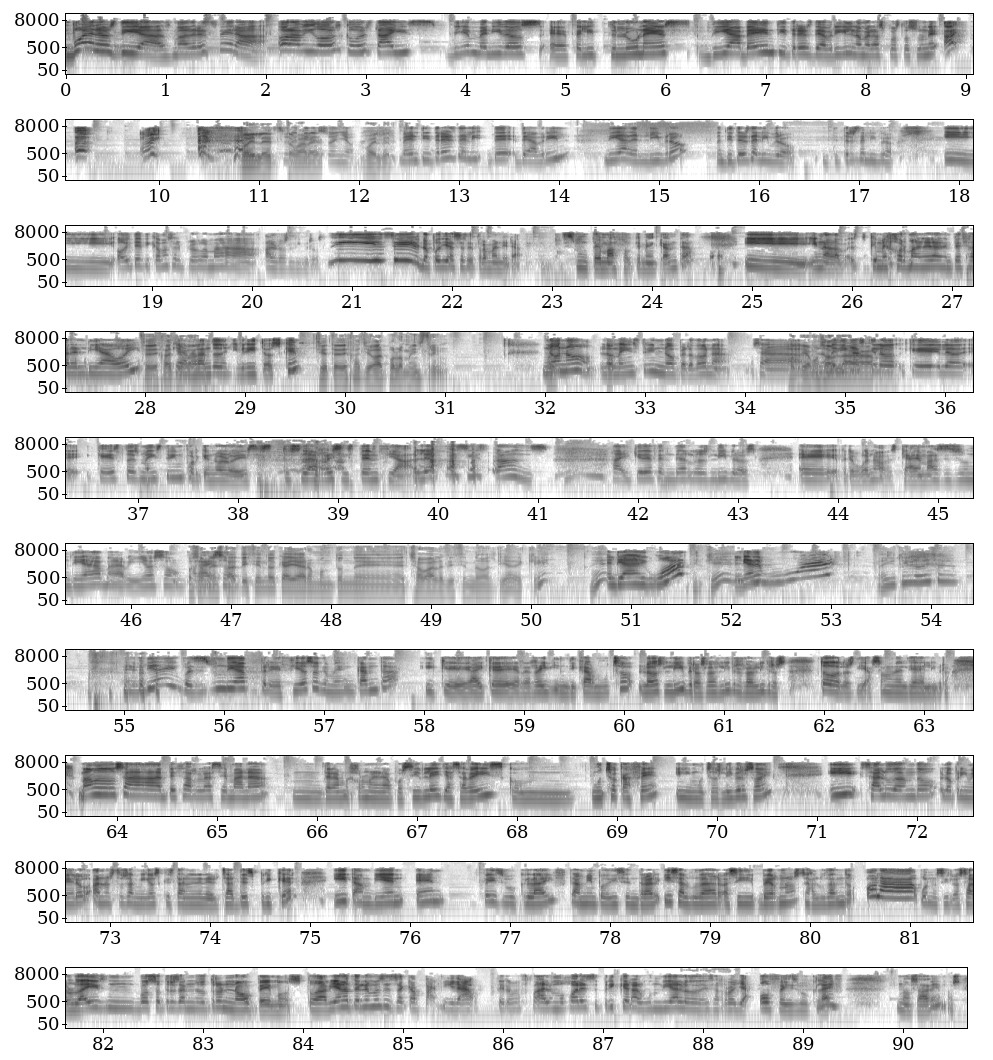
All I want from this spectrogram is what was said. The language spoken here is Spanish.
Buenos días, Madre Esfera. Hola amigos, ¿cómo estáis? Bienvenidos, eh, feliz lunes, día 23 de abril, no me lo has puesto Sune. ¡Ay! ¡Ah! ¡Ay! Voy lento, ¿vale? sueño. Voy lento. 23 de, li- de- de abril, día del libro. 23 de libro. 23 de libro. Y hoy dedicamos el programa a, a los libros. Sí, sí, no podía ser de otra manera. Es un temazo que me encanta. Y, y nada, qué mejor manera de empezar el día hoy Te que llevar. hablando de libritos. ¿Qué? Si te dejas llevar por lo mainstream. No, Pues- no, lo mainstream no, perdona. O sea, no me digas que, lo- que, lo- eh, que esto es mainstream porque no lo es. Esto es la resistencia. La resistance. Hay que defender los libros. Eh, pero bueno, es que además es un día maravilloso. O sea, me eso. estás diciendo que hay ahora un montón de chavales diciendo, ¿el día de qué? ¿Eh? El día de what? ¿De qué? El día de what? ¿Hay un libro de eso? El día de, pues es un día precioso que me encanta y que hay que reivindicar mucho los libros, los libros, los libros. Todos los días son el día del libro. Vamos a empezar la semana mm, de la mejor manera posible, ya sabéis, con mucho café y muchos libros hoy. Y saludando lo primero a nuestros amigos que están en el chat de Spreaker y también en Facebook Live también podéis entrar y saludar, así vernos saludando. ¡Hola! Bueno, si lo saludáis vosotros a nosotros, no vemos. Todavía no tenemos esa capacidad, pero a lo mejor Spreaker algún día lo desarrolla o Facebook Live, no sabemos.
